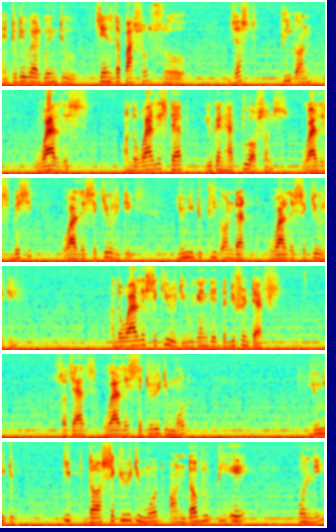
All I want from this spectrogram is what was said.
And today we are going to change the password so just click on wireless. On the wireless tab you can have two options wireless basic wireless security. You need to click on that wireless security. On the wireless security we can get the different tabs such as wireless security mode. You need to keep the security mode on WPA only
